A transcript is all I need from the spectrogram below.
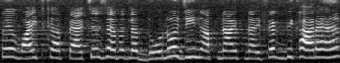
पे वाइट का पैचेज है मतलब दोनों जीन अपना अपना इफ़ेक्ट दिखा रहे हैं।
